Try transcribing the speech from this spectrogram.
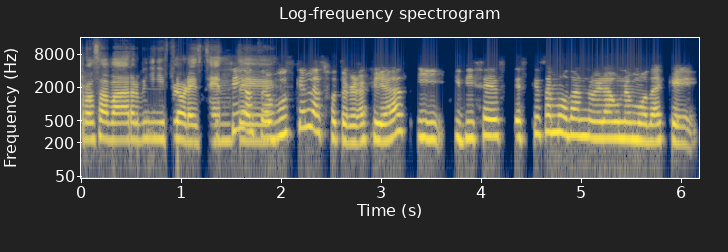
rosa Barbie, Sí, o sea, fluorescente. busquen las fotografías y, y dices, es que esa moda no era una moda que,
